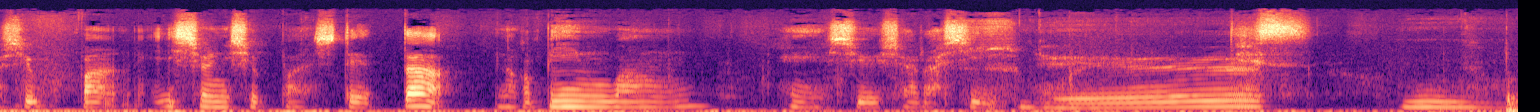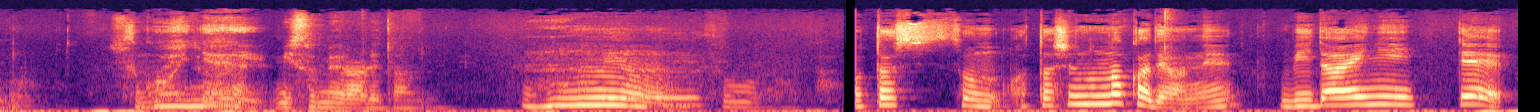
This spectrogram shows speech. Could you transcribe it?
出版一緒に出版してたなんか敏腕編集者らしいです。うん。すごいね。見初められたのうん。私その私の中ではね美大に行って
